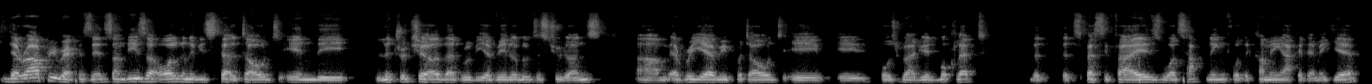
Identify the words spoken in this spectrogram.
there are prerequisites, and these are all going to be spelled out in the literature that will be available to students. Um, every year we put out a, a postgraduate booklet that, that specifies what's happening for the coming academic year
